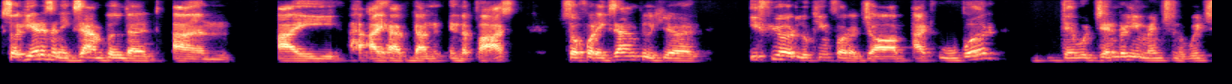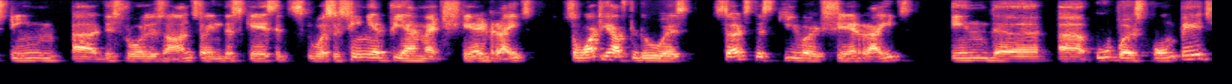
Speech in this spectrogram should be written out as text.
So here is an example that um, I I have done in the past. So for example, here, if you are looking for a job at Uber, they would generally mention which team uh, this role is on. So in this case, it was a senior PM at Shared Rides. So what you have to do is search this keyword Shared Rides in the uh, Uber's homepage.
